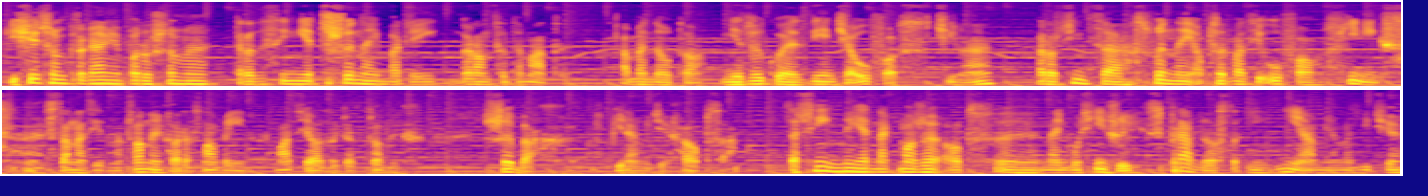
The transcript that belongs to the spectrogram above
W dzisiejszym programie poruszymy tradycyjnie trzy najbardziej gorące tematy, a będą to niezwykłe zdjęcia UFO z Chile, rocznica słynnej obserwacji UFO w Phoenix w Stanach Zjednoczonych oraz nowe informacje o zagadkowych szybach w piramidzie Cheopsa. Zacznijmy jednak może od y, najgłośniejszej sprawy ostatnich dni, a mianowicie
